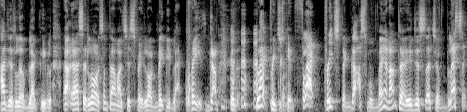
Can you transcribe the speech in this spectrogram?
I just love black people. I, I said, Lord, sometimes I just pray, Lord, make me black. Praise God. black preachers can flat preach the gospel, man. I'm telling you, it's just such a blessing.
